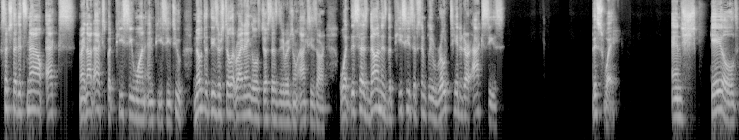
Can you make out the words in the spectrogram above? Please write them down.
such that it's now x, right, not x, but PC1 and PC2. Note that these are still at right angles just as the original axes are. What this has done is the PCs have simply rotated our axes this way and scaled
